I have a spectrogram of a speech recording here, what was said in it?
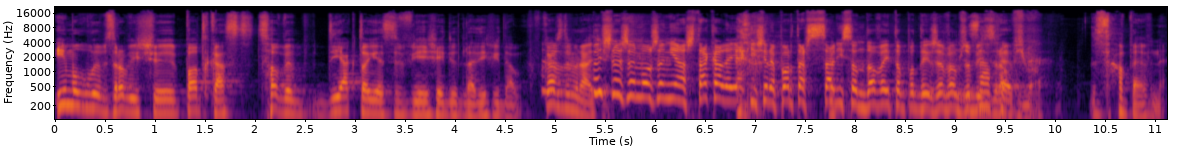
I mógłbym zrobić y, podcast, co by, jak to jest w więzieniu dla niewidomych. W każdym razie. Myślę, że może nie aż tak, ale jakiś reportaż z sali sądowej to podejrzewam, żebyś zrobił. Zapewne.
